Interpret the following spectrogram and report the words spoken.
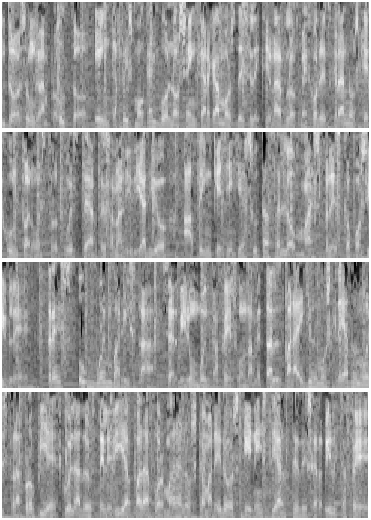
Dos, un gran producto. En Cafés Mocaibo nos encargamos de seleccionar los mejores granos que junto a nuestro tueste artesanal y diario hacen que llegue a su taza lo más fresco posible. Tres, un buen barista. Servir un buen café es fundamental. Para ello hemos creado nuestra propia escuela de hostelería para formar a los camareros en este arte de servir café.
